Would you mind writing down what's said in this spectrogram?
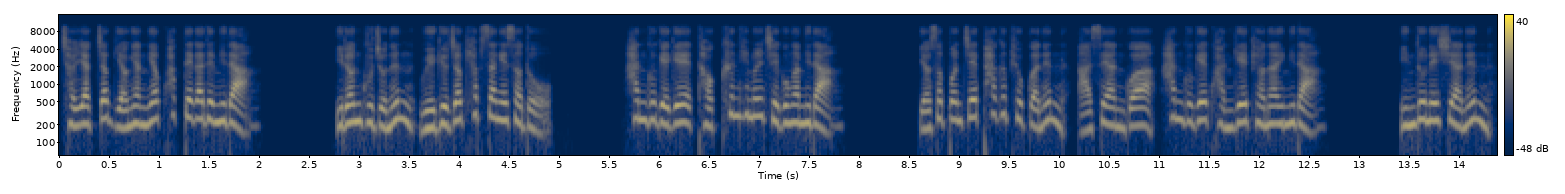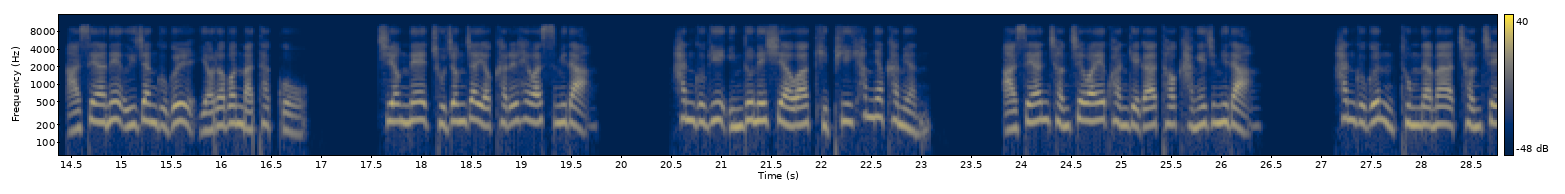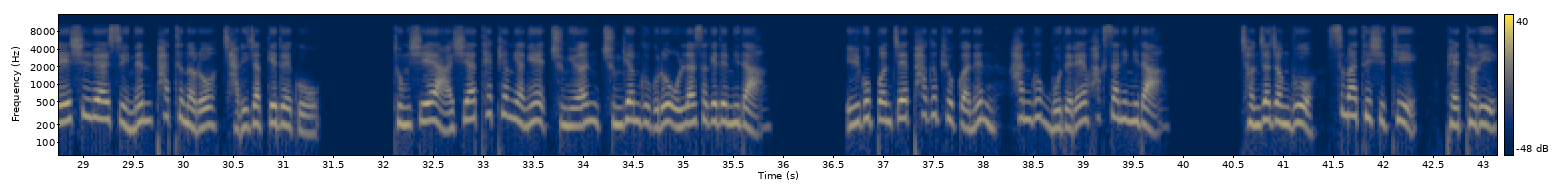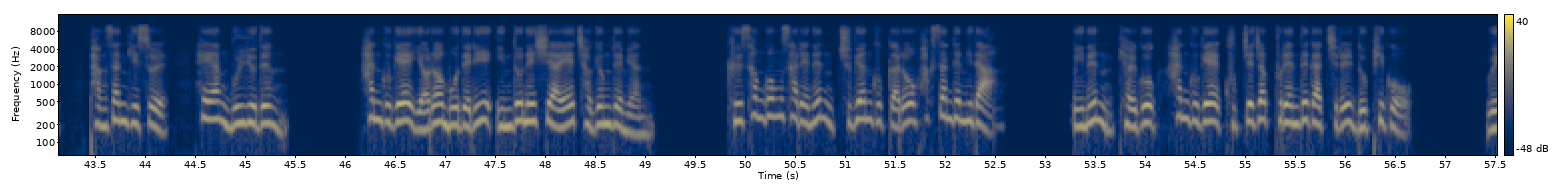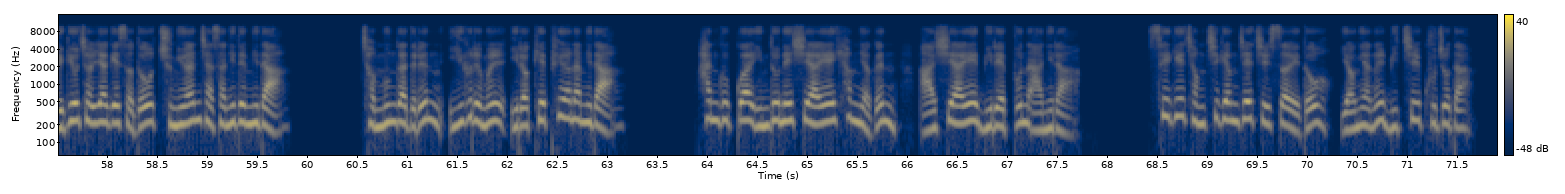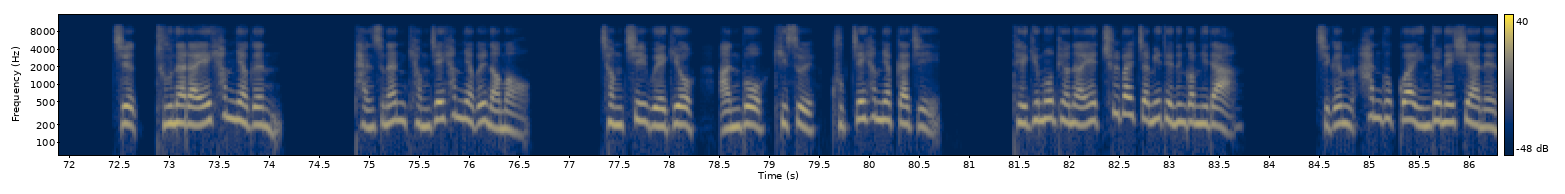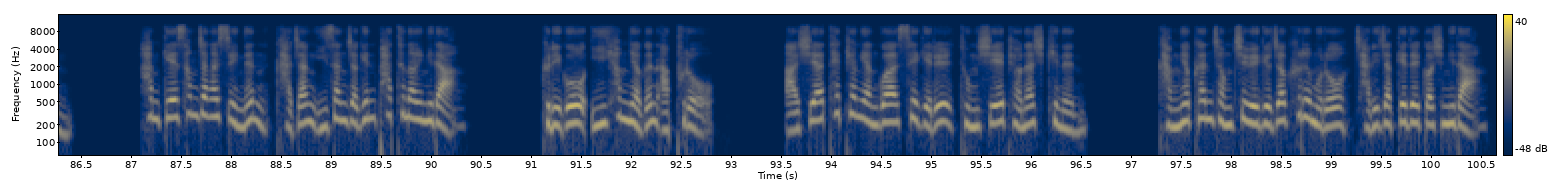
전략적 영향력 확대가 됩니다. 이런 구조는 외교적 협상에서도 한국에게 더 큰 힘을 제공합니다. 여섯 번째 파급 효과는 아세안과 한국의 관계 변화입니다. 인도네시아는 아세안의 의장국을 여러 번 맡았고 지역 내 조정자 역할을 해왔습니다. 한국이 인도네시아와 깊이 협력하면 아세안 전체와의 관계가 더 강해집니다. 한국은 동남아 전체에 신뢰할 수 있는 파트너로 자리 잡게 되고 동시에 아시아 태평양의 중요한 중견국으로 올라서게 됩니다. 일곱 번째 파급 효과는 한국 모델의 확산입니다. 전자정부, 스마트시티, 배터리, 방산기술, 해양 물류 등 한국의 여러 모델이 인도네시아에 적용되면 그 성공 사례는 주변 국가로 확산됩니다. 이는 결국 한국의 국제적 브랜드 가치를 높이고 외교 전략에서도 중요한 자산이 됩니다. 전문가들은 이 흐름을 이렇게 표현합니다. 한국과 인도네시아의 협력은 아시아의 미래뿐 아니라 세계 정치 경제 질서에도 영향을 미칠 구조다. 즉, 두 나라의 협력은 단순한 경제 협력을 넘어 정치, 외교, 안보, 기술, 국제 협력까지 대규모 변화의 출발점이 되는 겁니다. 지금 한국과 인도네시아는 함께 성장할 수 있는 가장 이상적인 파트너입니다. 그리고 이 협력은 앞으로 아시아 태평양과 세계를 동시에 변화시키는 강력한 정치 외교적 흐름으로 자리 잡게 될 것입니다.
